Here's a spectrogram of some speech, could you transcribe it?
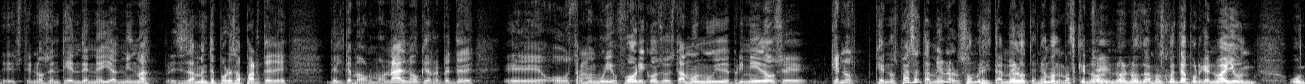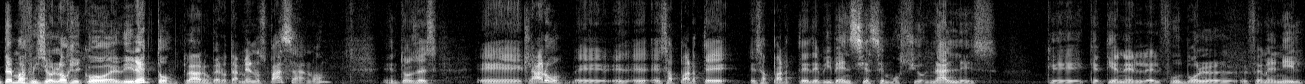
este, no se entienden ellas mismas, precisamente por esa parte de, del tema hormonal, ¿no? Que de repente eh, o estamos muy eufóricos o estamos muy deprimidos. Que nos, que nos pasa también a los hombres y también lo tenemos, más que no, no nos damos cuenta porque no hay un, un tema fisiológico eh, directo. Claro. Pero también nos pasa, ¿no? Entonces, claro, e, e, esa, parte, esa parte de vivencias emocionales que, tiene el, fútbol femenil,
